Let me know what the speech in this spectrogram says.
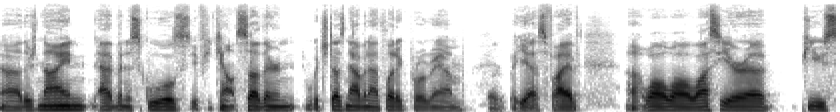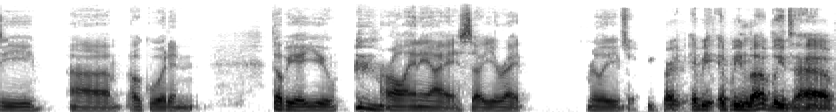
Uh, there's nine Adventist schools if you count Southern, which doesn't have an athletic program. Right. But yes, five. Uh, Walla Walla, La Sierra, PUC, um, Oakwood and WAU are all NAIA. So you're right. Really so it'd great. It'd be it'd be lovely to have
